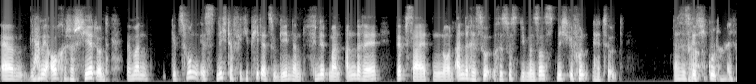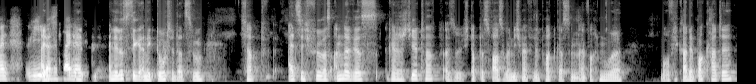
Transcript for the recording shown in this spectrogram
ähm, wir haben ja auch recherchiert und wenn man gezwungen ist, nicht auf Wikipedia zu gehen, dann findet man andere Webseiten und andere Ressour- Ressourcen, die man sonst nicht gefunden hätte. Und das ist Ja. richtig gut. Ich meine, wie, Eine, deine. eine, eine lustige Anekdote dazu. Ich habe, als ich für was anderes recherchiert habe, also ich glaube, das war sogar nicht mal für den Podcast, sondern einfach nur, worauf ich gerade Bock hatte,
